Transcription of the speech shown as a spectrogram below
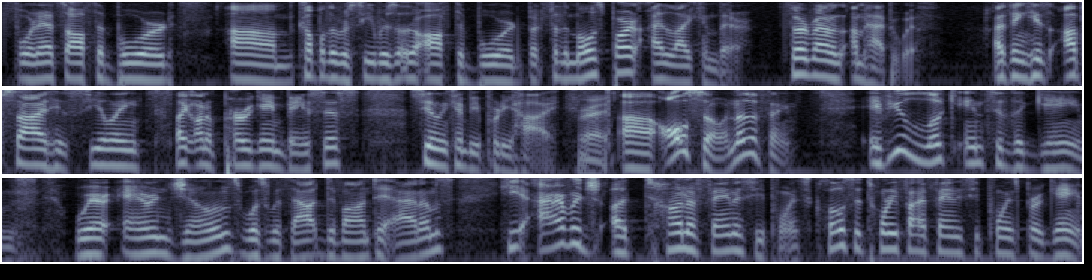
Fournette's off the board, um, a couple of the receivers are off the board. But for the most part, I like him there. Third round, I'm happy with. I think his upside, his ceiling, like on a per game basis, ceiling can be pretty high. Right. Uh, also, another thing, if you look into the games where Aaron Jones was without Davante Adams, he averaged a ton of fantasy points, close to 25 fantasy points per game,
